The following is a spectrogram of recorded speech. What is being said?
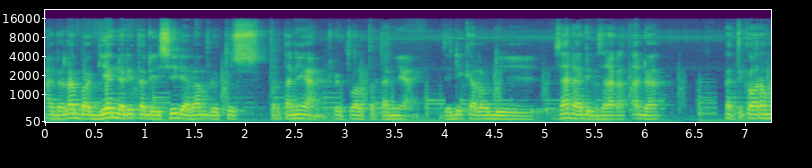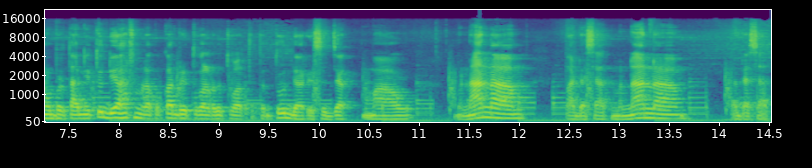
adalah bagian dari tradisi dalam ritus pertanian, ritual pertanian. Jadi kalau di sana di masyarakat adat, ketika orang mau bertani itu dia harus melakukan ritual-ritual tertentu dari sejak mau menanam, pada saat menanam, pada saat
